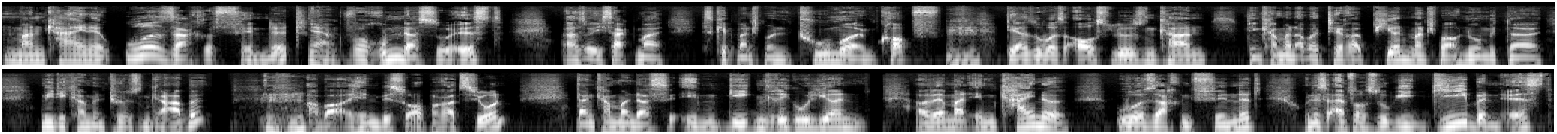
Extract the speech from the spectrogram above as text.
man keine Ursache findet, Ja. warum das so ist. Also ich sag mal, es gibt manchmal einen Tumor im Kopf, Mhm. der sowas auslösen kann. Den kann man aber therapieren, manchmal auch nur mit einer medikamentösen Gabe, Mhm. aber hin bis zur Operation. Dann kann man das eben gegenregulieren. Aber wenn man eben keine Ursachen findet und es einfach so gegeben ist,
